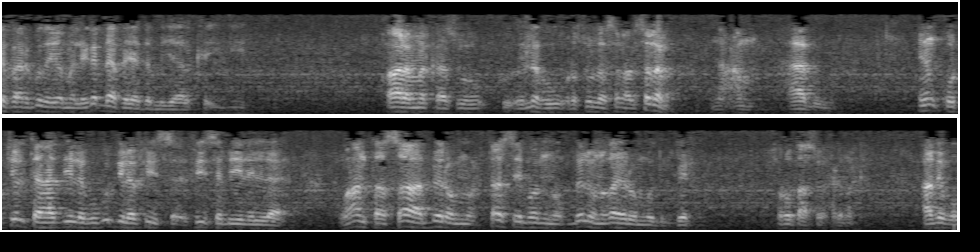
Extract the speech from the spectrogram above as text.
kafaar gudayo ma layga dhaafaya dembiyaalkaygii qaala markaasuu lahu rasuul lah sal ly slam nacam haabu in qutilta haddii lagugu dilo fii sabiili اllah wa anta saabirun muxtasibun muqbilun غayru mudbir shuruudaasuu xidhay marka adigu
